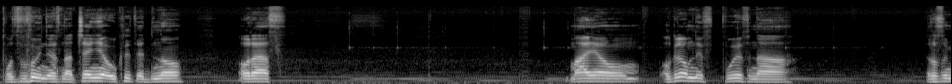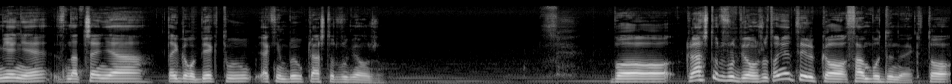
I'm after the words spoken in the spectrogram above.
podwójne znaczenie, ukryte dno oraz mają ogromny wpływ na rozumienie znaczenia tego obiektu, jakim był klasztor w Lubiążu. Bo klasztor w Lubiążu to nie tylko sam budynek, to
